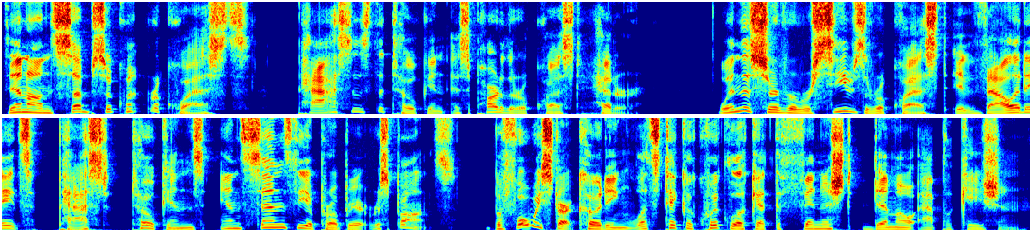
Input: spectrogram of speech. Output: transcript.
then on subsequent requests, passes the token as part of the request header. When the server receives the request, it validates passed tokens and sends the appropriate response. Before we start coding, let's take a quick look at the finished demo application.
